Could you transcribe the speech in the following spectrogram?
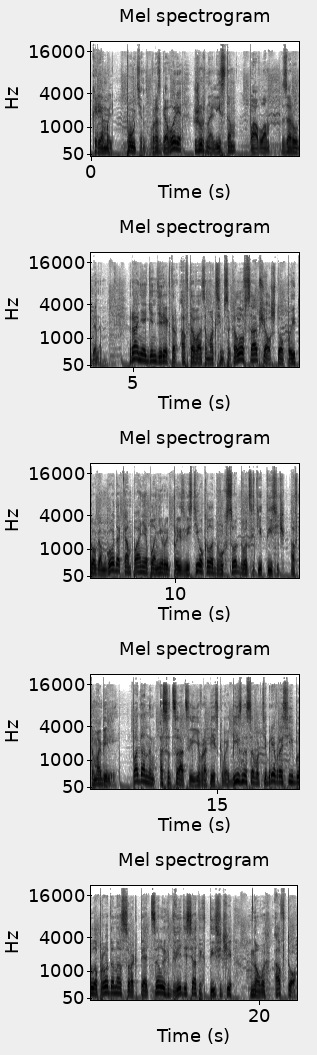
Кремль. Путин» в разговоре с журналистом Павлом Зарубиным. Ранее гендиректор АвтоВАЗа Максим Соколов сообщал, что по итогам года компания планирует произвести около 220 тысяч автомобилей. По данным Ассоциации европейского бизнеса, в октябре в России было продано 45,2 тысячи новых авто,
